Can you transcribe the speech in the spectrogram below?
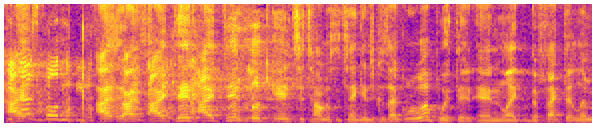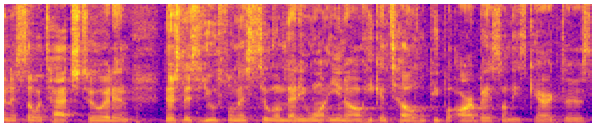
I, Bold and Beautiful. I, I, I did I did look into Thomas the Tank Engine because I grew up with it, and like the fact that Lemon is so attached to it, and there's this youthfulness to him that he want, you know, he can tell who people are based on these characters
